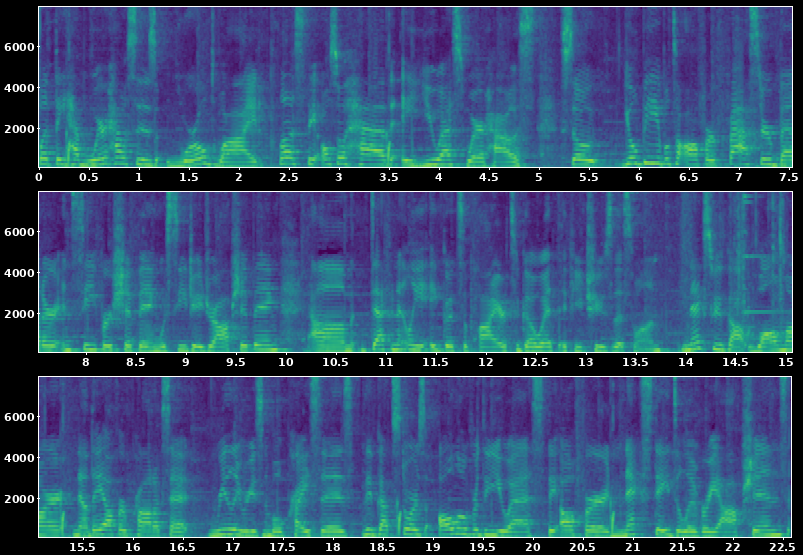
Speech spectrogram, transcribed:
but they have warehouses worldwide. Plus, they also have a US warehouse. So you'll be able to offer faster, better, and safer shipping with CJ Dropshipping. Um, definitely a good supplier to go with if you choose this one. Next, we've got Walmart. Now, they offer products at really reasonable prices. They've got stores all over the US. They offer next day delivery options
